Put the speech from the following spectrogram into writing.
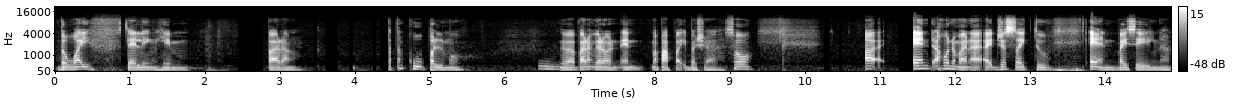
the wife telling him parang, ba't ang kupal mo? Mm. Di ba? Parang gano'n. And mapapaiba siya. So, uh, and ako naman, I, I just like to end by saying na,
